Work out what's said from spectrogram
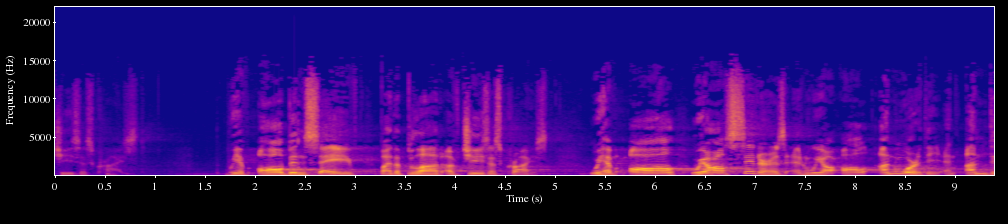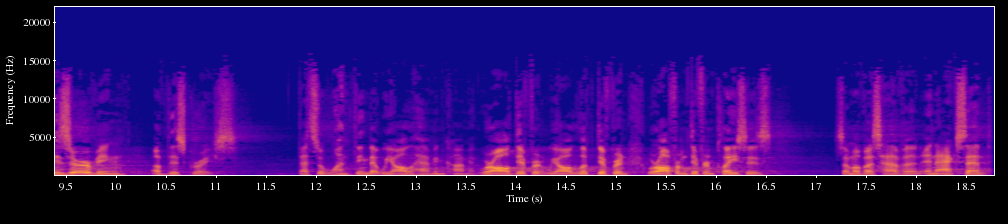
Jesus Christ. We have all been saved by the blood of Jesus Christ. We have all, we are all sinners and we are all unworthy and undeserving of this grace. That's the one thing that we all have in common. We're all different. We all look different. We're all from different places. Some of us have an, an accent.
